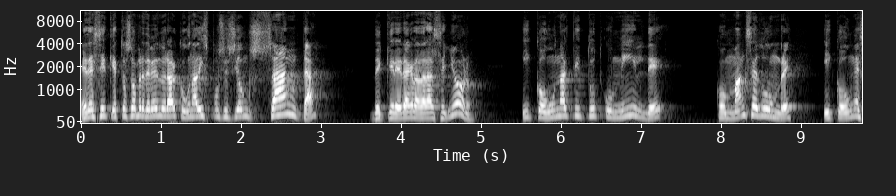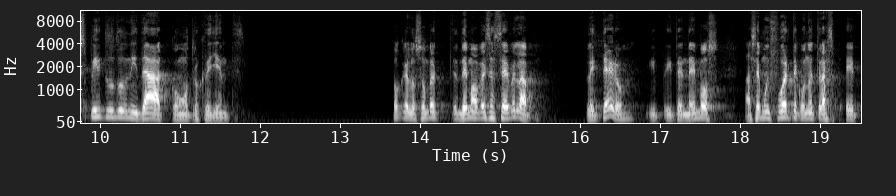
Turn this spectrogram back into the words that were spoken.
Es decir, que estos hombres deben orar con una disposición santa de querer agradar al Señor y con una actitud humilde, con mansedumbre y con un espíritu de unidad con otros creyentes. Porque los hombres tendemos a veces a ser pleiteros y, tendemos a ser muy fuertes con nuestras eh,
